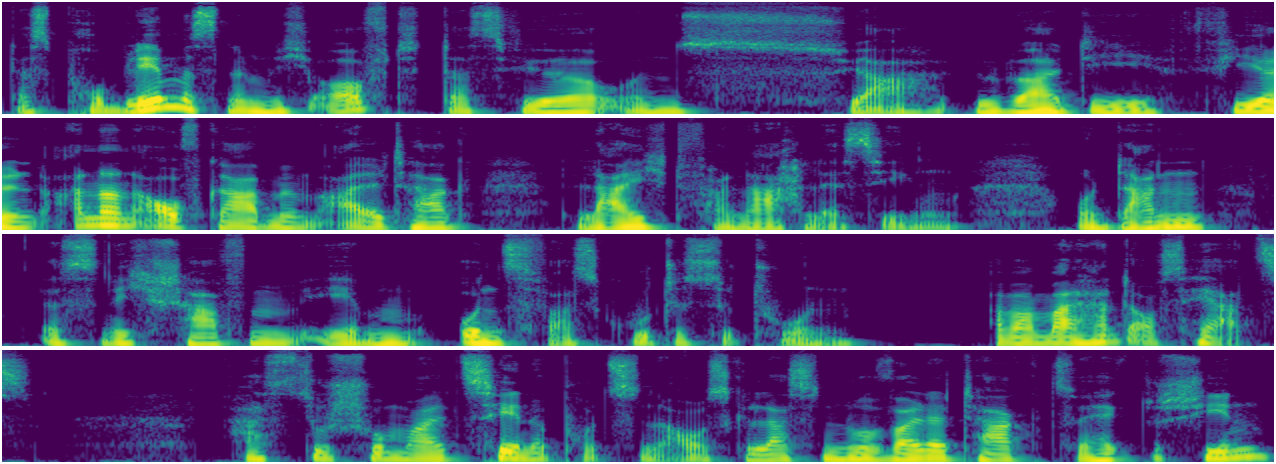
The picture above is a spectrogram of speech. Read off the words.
Das Problem ist nämlich oft, dass wir uns ja über die vielen anderen Aufgaben im Alltag leicht vernachlässigen und dann es nicht schaffen, eben uns was Gutes zu tun. Aber mal Hand aufs Herz. Hast du schon mal Zähneputzen ausgelassen, nur weil der Tag zu hektisch schien?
